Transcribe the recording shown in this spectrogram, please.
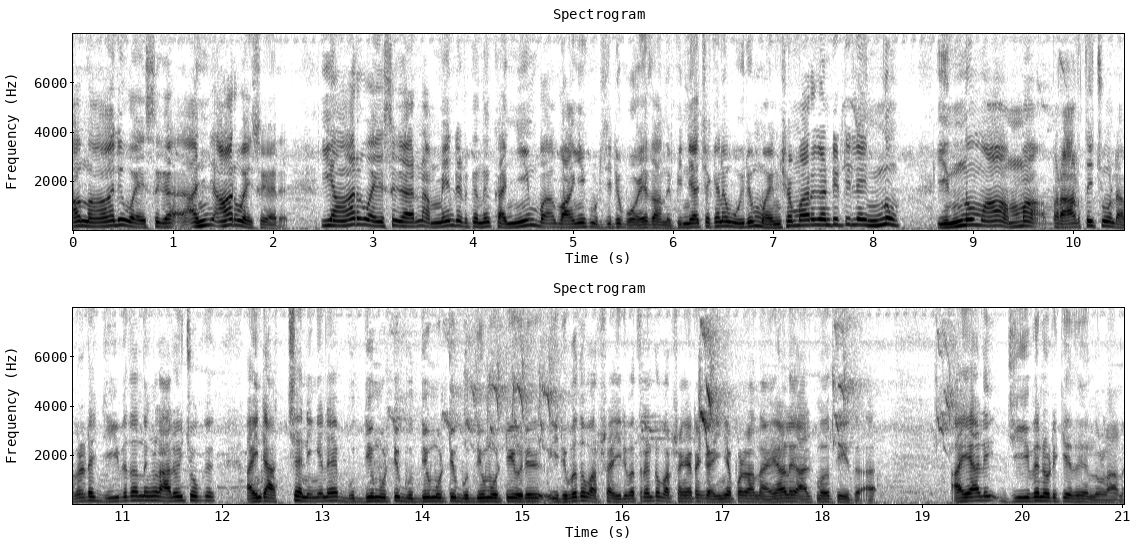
ആ നാല് വയസ്സുകാർ അഞ്ച് ആറ് വയസ്സുകാർ ഈ ആറ് വയസ്സുകാരൻ അമ്മേന്റെ അടുക്കുന്ന കഞ്ഞിയും വാങ്ങി കുടിച്ചിട്ട് പോയതാണ്. പിന്നെ ആ ചെക്കനെ ഒരു മനുഷ്യന്മാർ കണ്ടിട്ടില്ല ഇന്നും. ഇന്നും ആ അമ്മ പ്രാർത്ഥിച്ചുകൊണ്ട് അവരുടെ ജീവിതം നിങ്ങൾ ആലോചിച്ച് നോക്ക്. അതിന്റെ അച്ഛൻ ഇങ്ങനെ ബുദ്ധിമുട്ടി ബുദ്ധിമുട്ടി ബുദ്ധിമുട്ടി ഒരു ഇരുപത് വർഷം ഇരുപത്തിരണ്ട് വർഷം കഴിഞ്ഞ കഴിഞ്ഞപ്പോഴാണ് അയാൾ ആത്മഹത്യ ചെയ്തത് അയാൾ ജീവനൊടുക്കിയത് എന്നുള്ളതാണ്.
